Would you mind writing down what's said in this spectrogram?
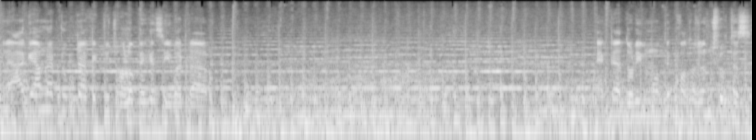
মানে আগে আমরা টুকটাক একটু ঝলক দেখেছি বাট একটা দড়ির মধ্যে কতজন ছুটতেছে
